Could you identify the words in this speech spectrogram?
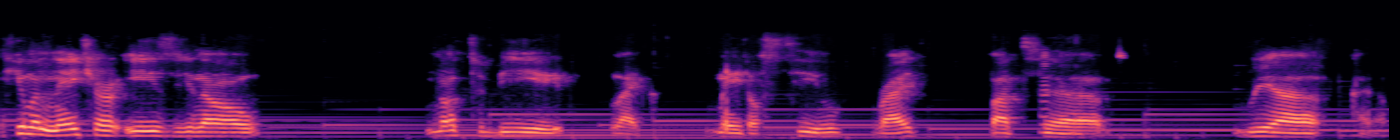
human nature is you know not to be like made of steel, right? But mm-hmm. uh, we are kind of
